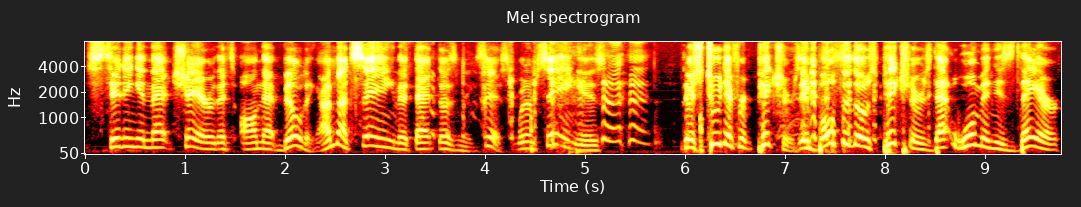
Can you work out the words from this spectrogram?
sitting in that chair that's on that building. I'm not saying that that doesn't exist. What I'm saying is there's two different pictures. In both of those pictures, that woman is there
